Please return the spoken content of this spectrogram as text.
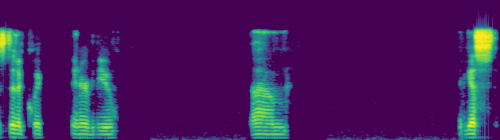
Just did a quick interview. Um, I guess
